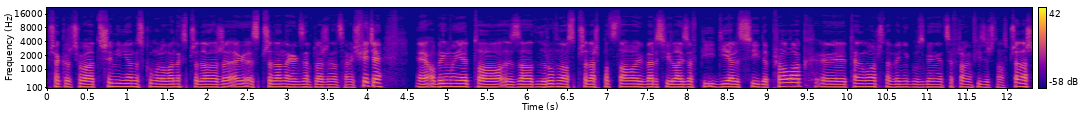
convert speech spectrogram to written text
przekroczyła 3 miliony skumulowanych sprzedaży, e, sprzedanych egzemplarzy na całym świecie. E, Obejmuje to zarówno sprzedaż podstawowej wersji Lies of P i DLC The Prologue. E, Ten łączny wynik uwzględnia cyfrową i fizyczną sprzedaż.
